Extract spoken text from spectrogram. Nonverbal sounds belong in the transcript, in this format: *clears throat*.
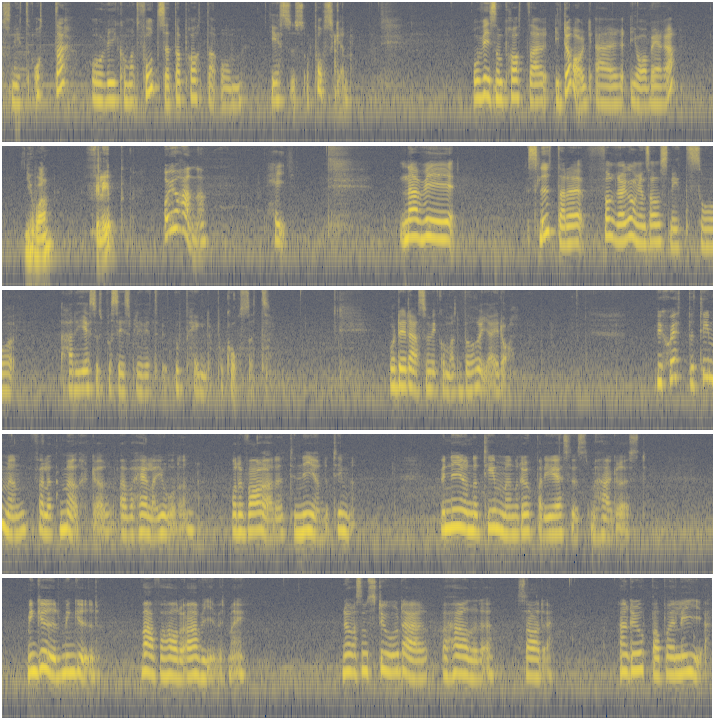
avsnitt åtta och vi kommer att fortsätta prata om Jesus och påsken. Och vi som pratar idag är jag, Vera. Johan. Filipp. Och Johanna. Hej. När vi slutade förra gångens avsnitt så hade Jesus precis blivit upphängd på korset. Och det är där som vi kommer att börja idag. Vid sjätte timmen föll ett mörker över hela jorden och det varade till nionde timmen. Vid nionde timmen ropade Jesus med hög röst. Min Gud, min Gud, varför har du övergivit mig? Några som stod där och hörde det sade. Han ropar på Elia.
